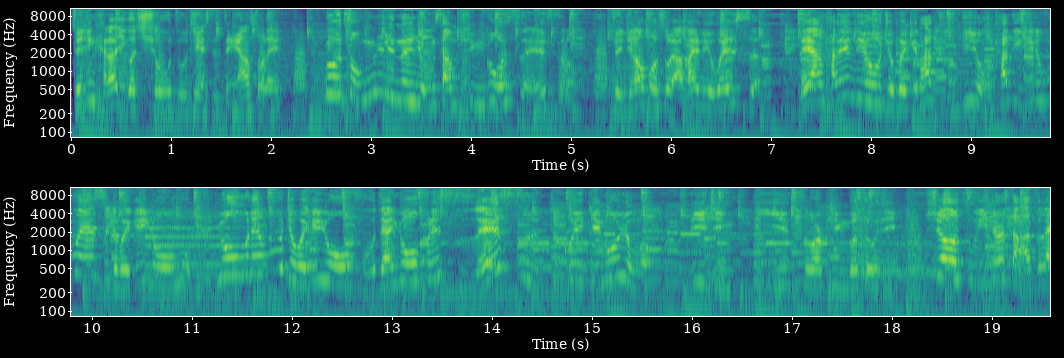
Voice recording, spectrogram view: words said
最近看到一个求助帖是这样说的：我终于能用上苹果四 S 了。最近老婆说要买六 S，那样她的六就会给她弟弟用，她弟弟的五 S 就会给岳母，岳母的五就会给岳父，这样岳父的四 S 就可以给我用了。毕竟第一次玩苹果手机，需要注意点啥子呢？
